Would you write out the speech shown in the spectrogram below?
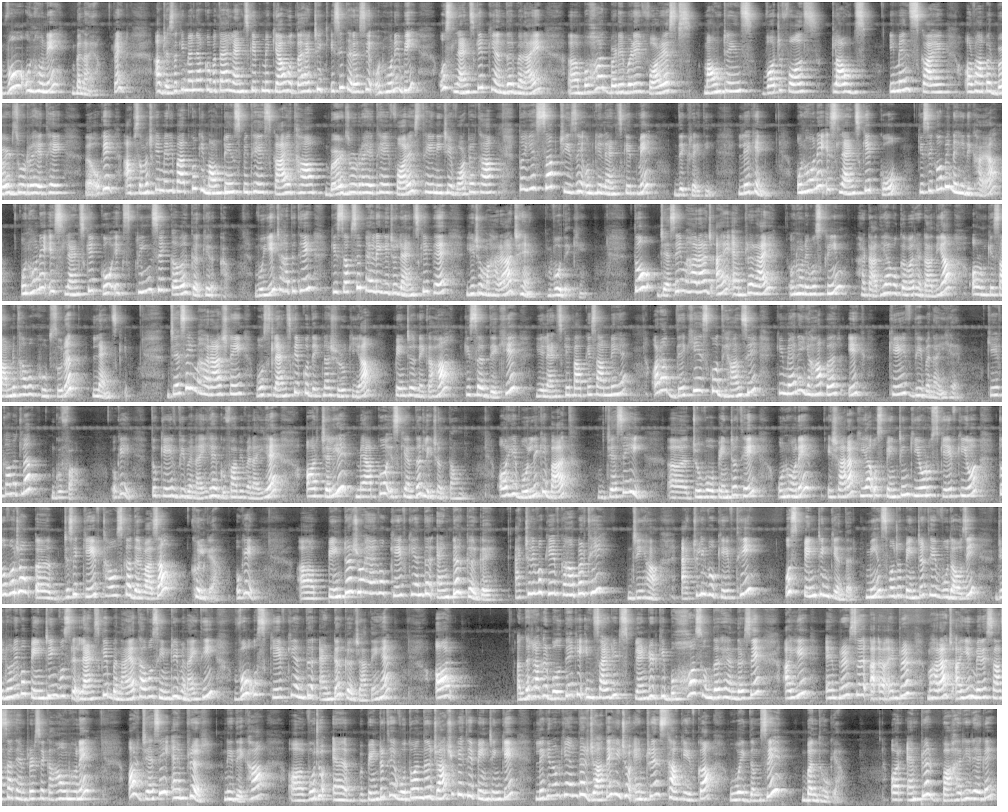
वो उन्होंने बनाया राइट अब जैसा कि मैंने आपको बताया लैंडस्केप में क्या होता है, ठीक इसी तरह से उन्होंने भी उस लैंडस्केप के अंदर बनाए बहुत बड़े बड़े forests mountains waterfalls clouds immense sky और वहाँ पर बर्ड्स उड़ रहे थे। ओके okay, आप समझ गए मेरी बात को कि माउंटेन्स भी थे स्काई था बर्ड्स उड़ रहे थे फॉरेस्ट थे नीचे वाटर था। तो ये सब चीज़ें उनके लैंडस्केप में दिख रही थी। लेकिन उन्होंने इस लैंडस्केप को किसी को भी नहीं दिखाया। उन्होंने इस लैंडस्केप को एक स्क्रीन से कवर करके रखा। वो ये चाहते थे कि सबसे पहले ये जो लैंडस्केप है ये जो महाराज हैं वो देखें। तो जैसे ही महाराज आए एम्प्रर आए उन्होंने वो स्क्रीन हटा दिया, वो कवर हटा दिया और उनके सामने था वो खूबसूरत लैंडस्केप जैसे ही महाराज ने वो उस लैंडस्केप को देखना शुरू किया पेंटर ने कहा कि, सर, देखिए, ये लैंडस्केप आपके सामने है और आप देखिए इसको ध्यान से कि मैंने यहाँ पर एक केव भी बनाई है. केव का मतलब गुफा ओके तो केव भी बनाई है, गुफा भी बनाई है और चलिए मैं आपको इसके अंदर ले चलता हूँ। और ये बोलने के बाद जैसे ही जो वो पेंटर थे, उन्होंने इशारा किया, उस पेंटिंग की ओर, उस केव की ओर तो वो जो जैसे केव था, उसका दरवाज़ा खुल गया ओके पेंटर जो है, वो केव के अंदर एंटर कर गए। एक्चुअली वो केव कहाँ पर थी? जी हाँ एक्चुअली वो केव थी उस पेंटिंग के अंदर। मीन्स वो जो पेंटर थे वो दाउजी जिन्होंने वो पेंटिंग वो लैंडस्केप बनाया था, वो सीनरी बनाई थी, वो उस केव के अंदर एंटर कर जाते हैं। और अंदर जाकर बोलते हैं कि इनसाइड इट स्प्लेंडेड की बहुत सुंदर है अंदर से। आइए एम्प्रर सर एम्प्रर महाराज, आइए मेरे साथ साथ एम्प्रर से कहा उन्होंने। और जैसे ही एम्प्रर ने देखा वो जो पेंटर थे, वो तो अंदर जा चुके थे पेंटिंग के, लेकिन उनके अंदर जाते ही जो एंट्रेंस था केव का, वो एकदम से बंद हो गया। और एम्प्रर बाहर ही रह गए।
